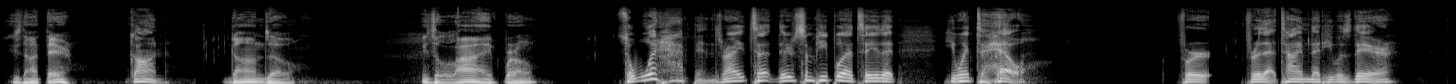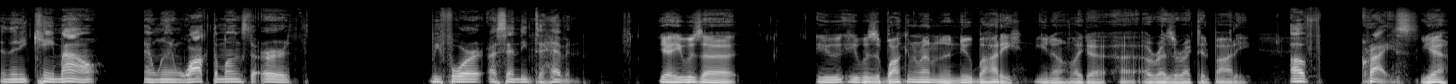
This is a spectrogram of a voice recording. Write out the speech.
He's not there. Gone. Gonzo. He's alive, bro. So what happens, right? So there's some people that say that he went to hell for for that time that he was there, and then he came out and and walked amongst the earth before ascending to heaven. Yeah, he was uh he he was walking around in a new body, you know, like a a, a resurrected body. of Christ. Yeah,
